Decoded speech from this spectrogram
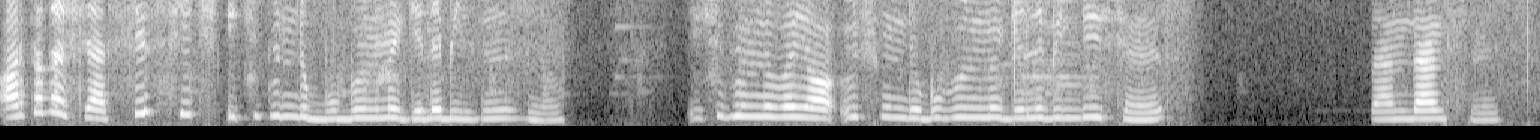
Arkadaşlar siz hiç iki günde bu bölüme gelebildiniz mi? İki günde veya üç günde bu bölüme gelebildiyseniz bendensiniz.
